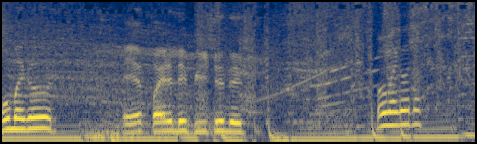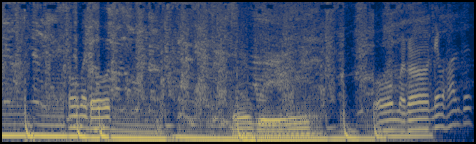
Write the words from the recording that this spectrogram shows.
Oh my god. I have finally beaten oh it. Oh my god! Oh my god. Oh wait. Oh my god.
